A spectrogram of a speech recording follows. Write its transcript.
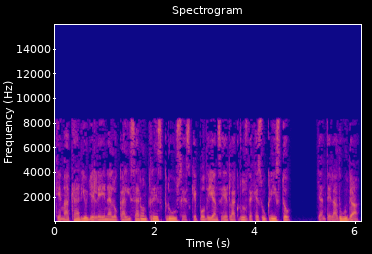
que Macario y Elena localizaron tres cruces que podían ser la cruz de Jesucristo, y ante la duda,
